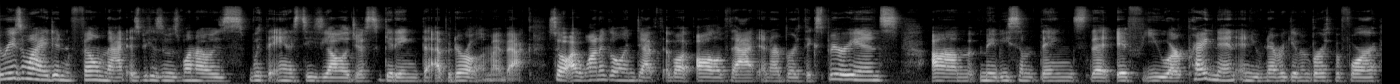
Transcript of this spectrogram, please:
The reason why I didn't film that is because it was when I was with the anesthesiologist getting the epidural in my back. So I want to go in depth about all of that and our birth experience, um, maybe some things that if you are pregnant and you've never given birth before,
